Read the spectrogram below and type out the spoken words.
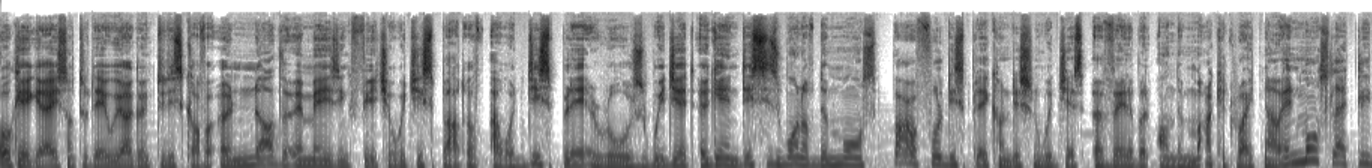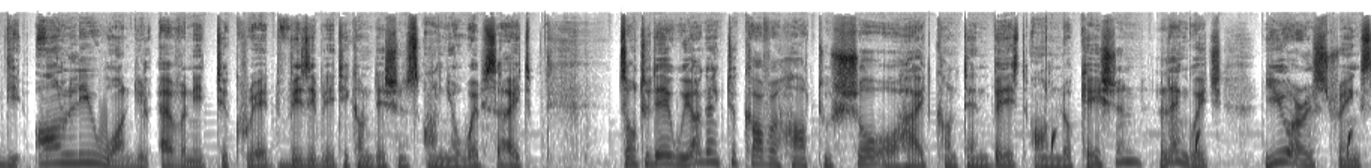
Okay guys, so today we are going to discover another amazing feature which is part of our display rules widget. Again, this is one of the most powerful display condition widgets available on the market right now and most likely the only one you'll ever need to create visibility conditions on your website. So today we are going to cover how to show or hide content based on location, language, URL strings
